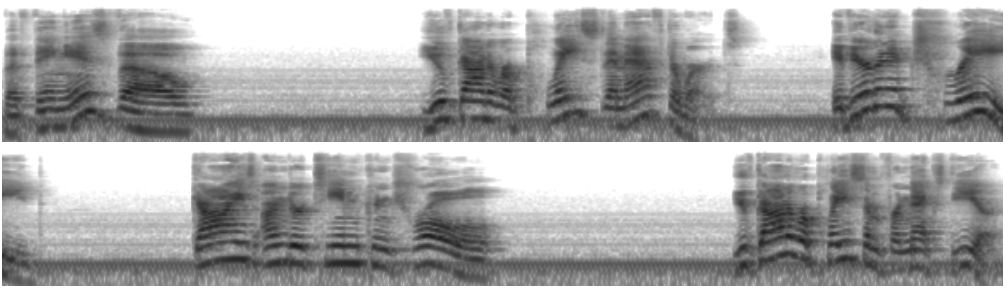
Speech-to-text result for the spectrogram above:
The thing is, though, you've got to replace them afterwards. If you're going to trade guys under team control, you've got to replace them for next year.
